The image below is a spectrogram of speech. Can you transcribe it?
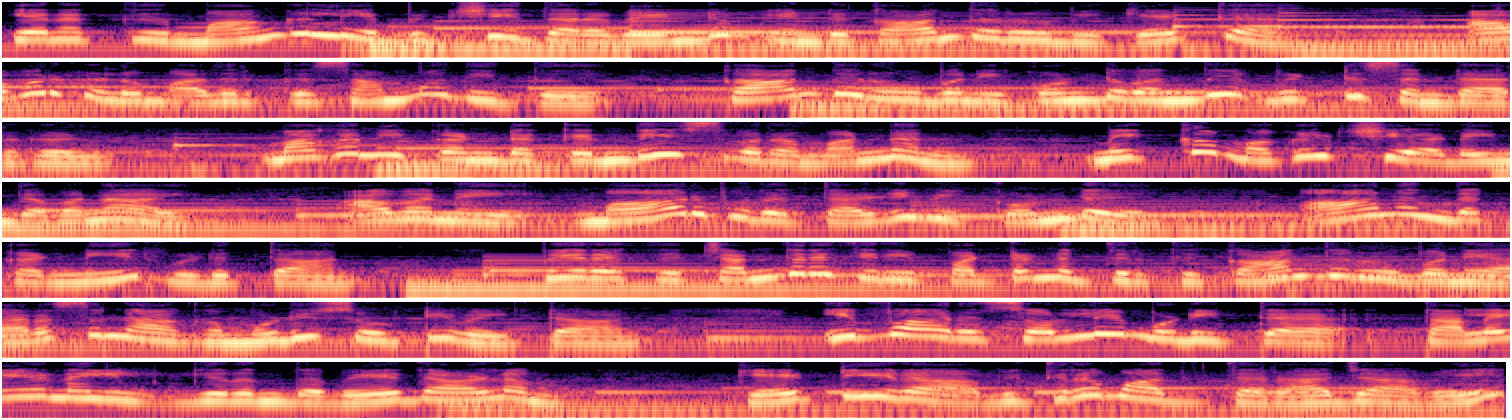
எனக்கு மாங்கல்ய பிக்ஷை தர வேண்டும் என்று காந்தரூபி கேட்க அவர்களும் அதற்கு சம்மதித்து காந்தரூபனை கொண்டு வந்து விட்டு சென்றார்கள். மகனை கண்ட கெந்தேஸ்வர மன்னன் மிக்க மகிழ்ச்சி அடைந்தவனாய் அவனை மார்புற தழுவிக் கொண்டு ஆனந்த கண்ணீர் விடுத்தான். பிறகு சந்திரகிரி பட்டணத்திற்கு காந்தரூபனை அரசனாக முடிசூட்டி வைத்தான். இவ்வாறு சொல்லி முடித்த தலையணையில் இருந்த வேதாளம் கேட்டீரா விக்ரமாதித்த ராஜாவே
